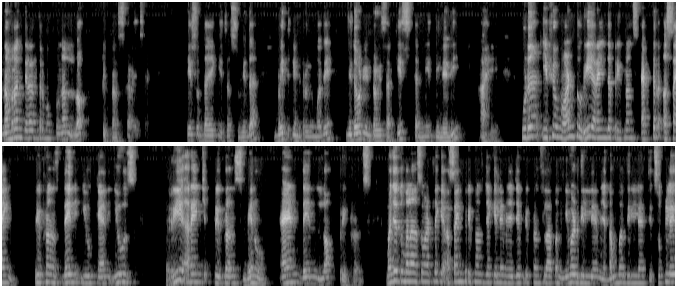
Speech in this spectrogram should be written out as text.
नंबर दिल्यानंतर मग पुन्हा लॉक प्रिफरन्स करायचं आहे हे सुद्धा एक इथं सुविधा विथ इंटरव्ह्यू मध्ये विदाउट इंटरव्ह्यू सारखीच त्यांनी दिलेली आहे. पुढं if you want to rearrange the preference after assign preference then you can use rearrange preference menu and then lock preference म्हणजे तुम्हाला असं वाटलं की असाइन प्रिफरन्स जे केले म्हणजे जे प्रिफरन्सला आपण निवड दिलेली आहे म्हणजे नंबर दिलेले आहेत ते चुकले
